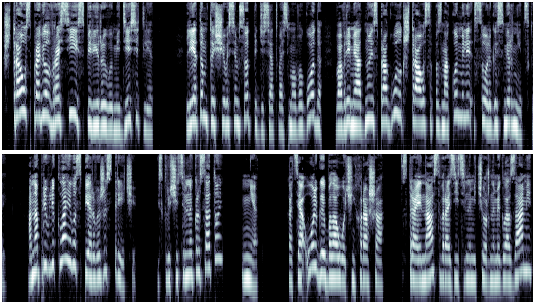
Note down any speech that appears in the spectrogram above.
Штраус провел в России с перерывами 10 лет. Летом 1858 года во время одной из прогулок Штрауса познакомили с Ольгой Смирницкой. Она привлекла его с первой же встречи. Исключительной красотой? Нет. Хотя Ольга и была очень хороша, стройна, с выразительными черными глазами,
